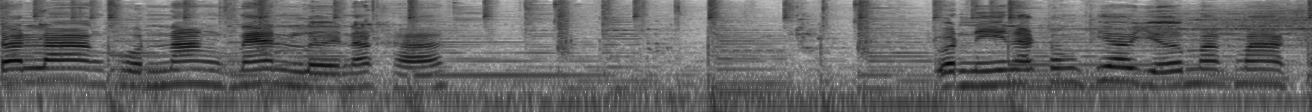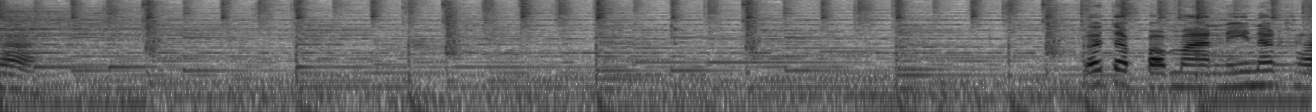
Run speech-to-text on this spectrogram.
ด้านล่างคนนั่งแน่นเลยนะคะ วันนี้นักท่องเที่ยวเยอะมาก ๆ ค่ะ ก็จะประมาณนี้นะคะ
